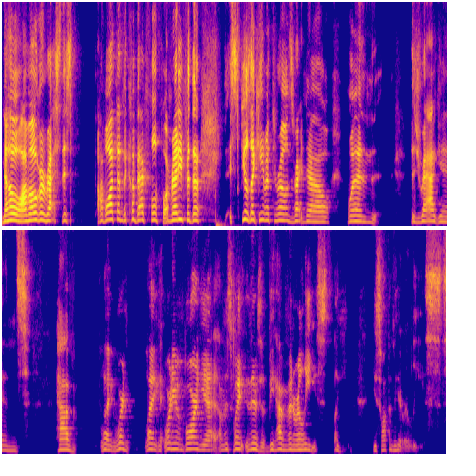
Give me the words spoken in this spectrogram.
No, I'm over rest. This I want them to come back full form. I'm ready for the. It feels like Game of Thrones right now when the dragons have like we're like weren't even born yet. I'm just waiting. There's a, we haven't been released. Like you just want them to get released.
